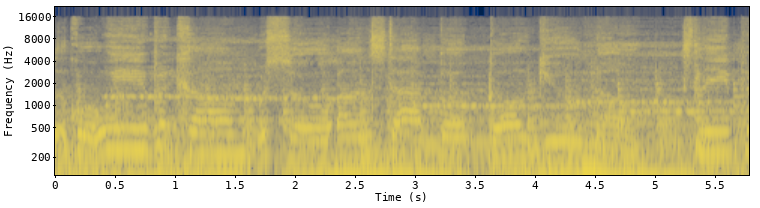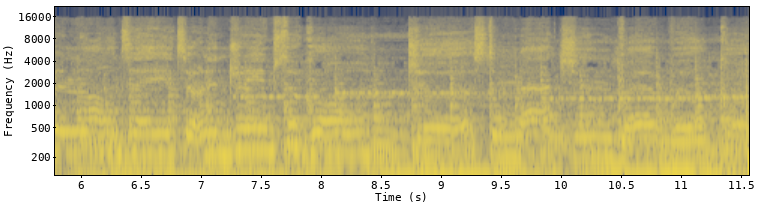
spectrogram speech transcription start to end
look what we've become. We're so unstoppable, you know. Sleeping all day, turning dreams to gold Just imagine where we'll go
